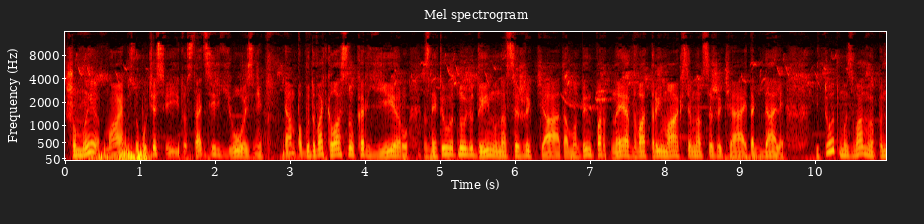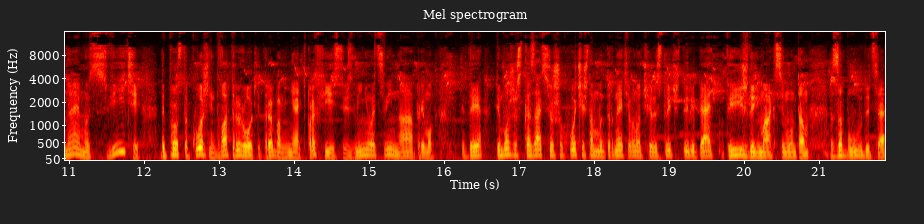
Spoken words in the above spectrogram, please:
що ми маємо здобути освіту, стати серйозні, там побудувати класну кар'єру, знайти одну людину на все життя, там один партнер, два-три максимум на все життя і так далі. І тут ми з вами опиняємось в світі, де просто кожні 2-3 роки треба міняти професію, змінювати свій напрямок, де ти можеш сказати все, що хочеш там в інтернеті, воно через 3-4-5 тиждень максимум там забудеться,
